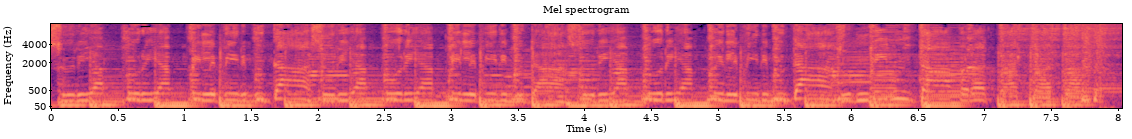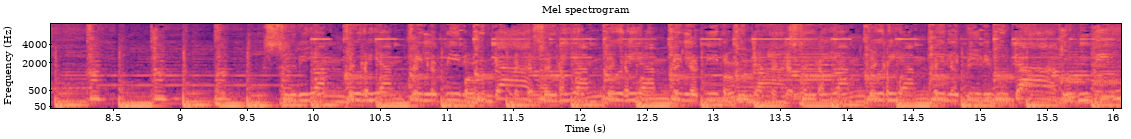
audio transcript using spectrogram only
Surya Purya Pili Biri Buddha Surya Purya Pili Biri Buddha Surya Purya Pili Biri Buddha Dum dim ta para ta ta ta Surya Purya Pili Piri Buddha Surya Purya Pili Piri Buddha Surya Purya Pili Piri Buddha Dum Dim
